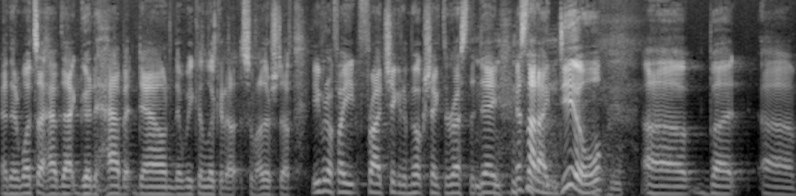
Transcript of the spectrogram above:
And then once I have that good habit down, then we can look at uh, some other stuff. Even if I eat fried chicken and milkshake the rest of the day, it's not ideal, uh, but um,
